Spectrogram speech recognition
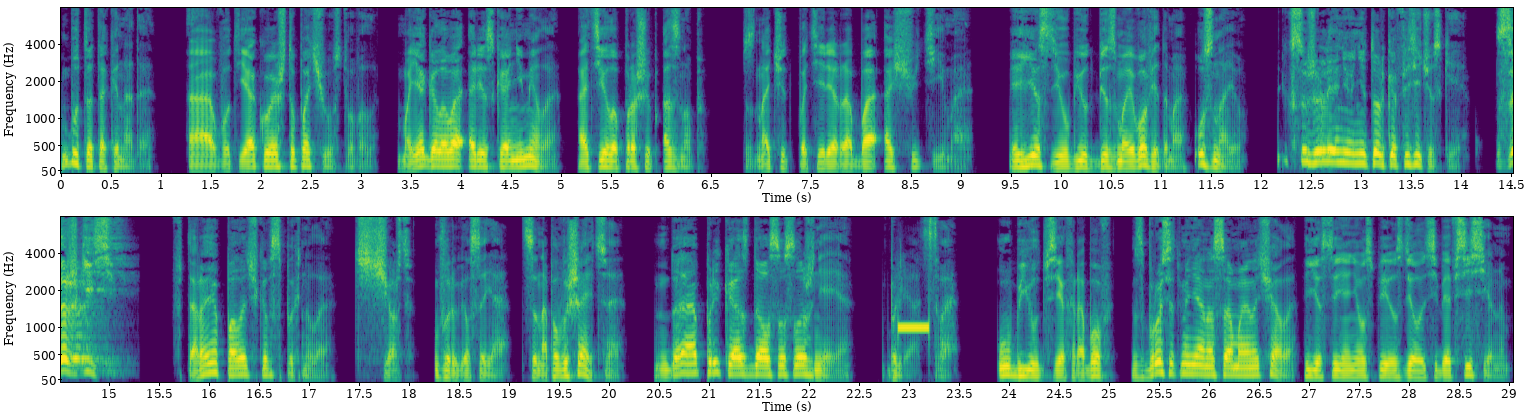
будто так и надо. А вот я кое-что почувствовал. Моя голова резко онемела, а тело прошиб озноб. Значит, потеря раба ощутима. И если убьют без моего ведома, узнаю. И, к сожалению, не только физически. «Зажгись!» Вторая палочка вспыхнула. «Черт!» — выругался я. «Цена повышается». Да, приказ дался сложнее. Блядство. Убьют всех рабов, сбросят меня на самое начало, если я не успею сделать себя всесильным.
